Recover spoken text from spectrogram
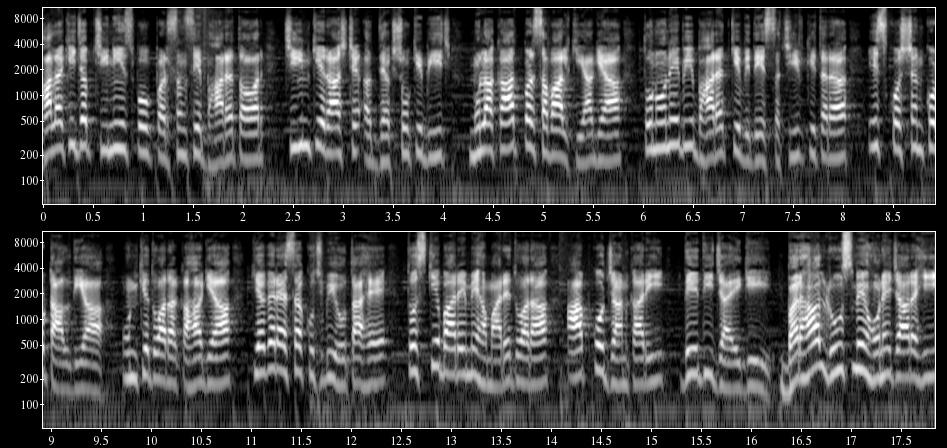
हालाँकि जब चीनी स्पोक पर्सन से भारत और चीन के राष्ट्रीय अध्यक्षों के बीच मुलाकात पर सवाल किया गया तो उन्होंने भी भारत के विदेश सचिव की तरह इस क्वेश्चन को टाल दिया। उनके द्वारा कहा गया कि अगर ऐसा कुछ भी होता है तो इसके बारे में हमारे द्वारा आपको जानकारी दे दी जाएगी। बहरहाल, रूस में होने जा रही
